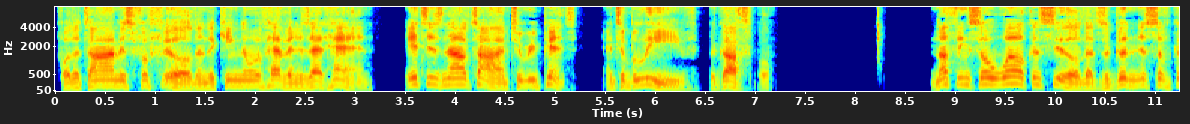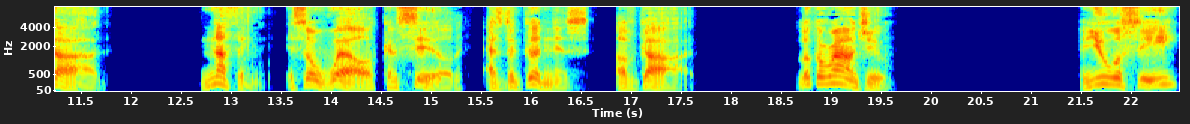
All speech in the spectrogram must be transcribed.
For the time is fulfilled and the kingdom of heaven is at hand. It is now time to repent and to believe the gospel. Nothing so well concealed as the goodness of God. Nothing is so well concealed as the goodness of God. Look around you, and you will see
